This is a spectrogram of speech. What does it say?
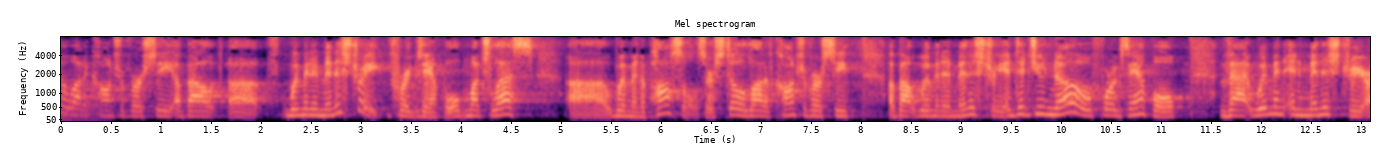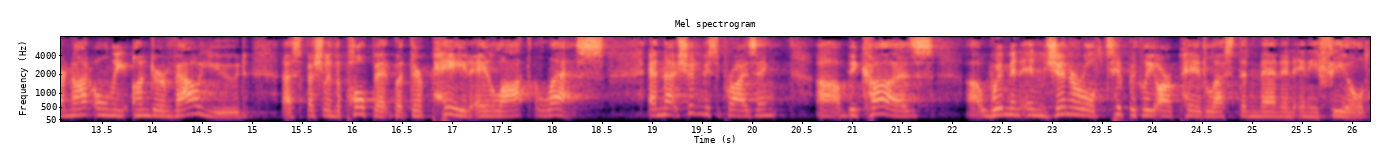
A lot of controversy about uh, women in ministry, for example, much less uh, women apostles. There's still a lot of controversy about women in ministry. And did you know, for example, that women in ministry are not only undervalued, especially in the pulpit, but they're paid a lot less. And that shouldn't be surprising uh, because uh, women in general typically are paid less than men in any field.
